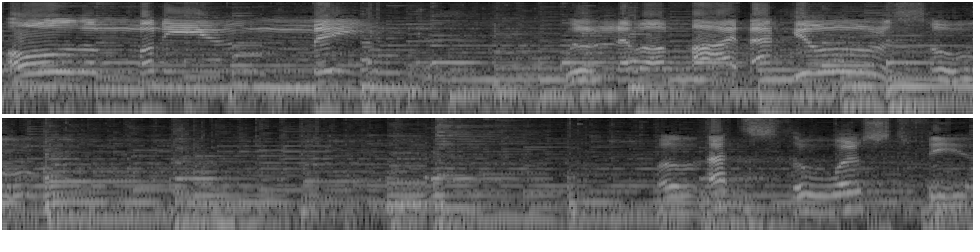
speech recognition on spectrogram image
All the money you made will never buy back your soul. Well, that's the worst fear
